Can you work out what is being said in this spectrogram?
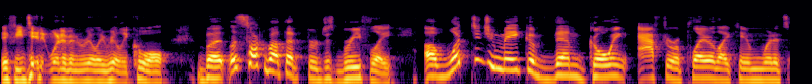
If he did, it would have been really, really cool. But let's talk about that for just briefly. Uh, what did you make of them going after a player like him when it's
